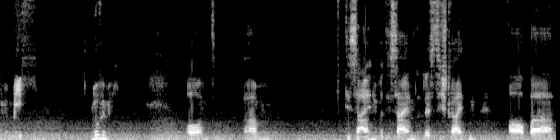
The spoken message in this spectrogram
Für mich. Nur für mich. Und ähm, Design über Design lässt sich streiten, aber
